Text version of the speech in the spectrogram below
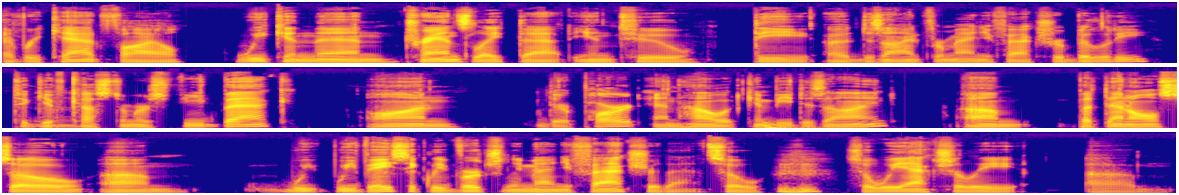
every CAD file, we can then translate that into the uh, design for manufacturability to give Mhm. customers feedback on their part and how it can be designed. Um, but then also, um, we, we basically virtually manufacture that. So, Mhm. so we actually um,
